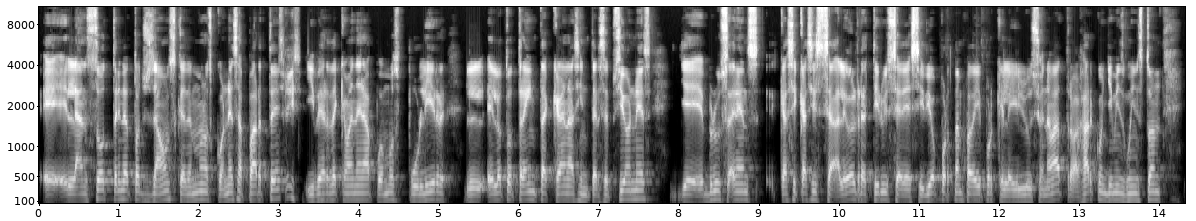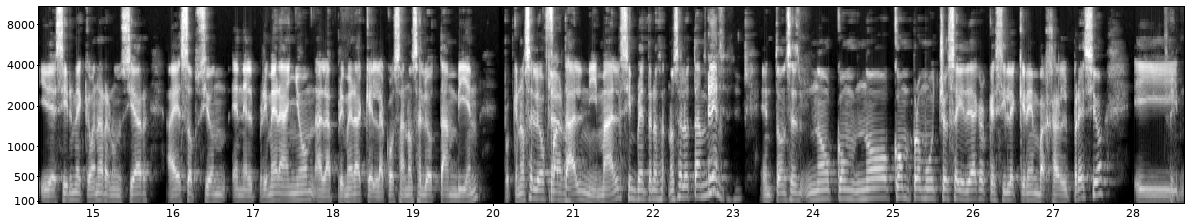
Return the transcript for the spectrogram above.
eh, lanzó 30 touchdowns, quedémonos con esa parte y ver de qué manera podemos pulir el, otro 30 que eran las intercepciones. Bruce Arians casi casi salió del retiro y se decidió por Tampa Bay porque le ilusionaba trabajar con James Winston y decirme que van a renunciar a esa opción en el primer año, a la primera que la cosa no salió tan bien porque no salió fatal ni mal, simplemente no, salió tan bien. Entonces no, no compro mucho esa idea, creo que sí le quieren bajar el precio y,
